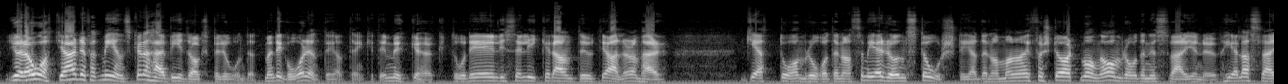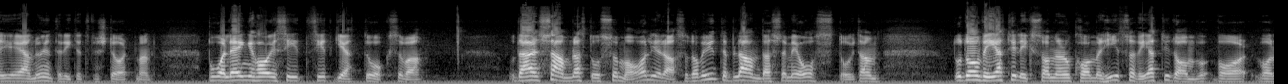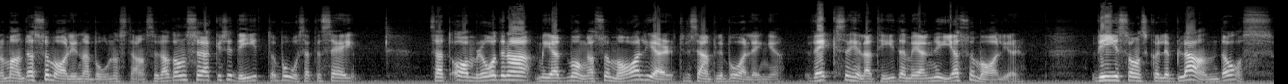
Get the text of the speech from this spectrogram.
göra åtgärder för att minska det här bidragsberoendet. Men det går inte helt enkelt. Det är mycket högt. Och det ser likadant ut i alla de här gettoområdena som är runt storstäderna. Man har ju förstört många områden i Sverige nu. Hela Sverige är ännu inte riktigt förstört. Men Borlänge har ju sitt, sitt getto också va. Och där samlas då somalier alltså. De vill inte blanda sig med oss då utan då de vet ju liksom när de kommer hit så vet ju de var, var de andra somalierna bor någonstans. Så de söker sig dit och bosätter sig. Så att områdena med många somalier, till exempel i Borlänge, växer hela tiden med nya somalier. Vi som skulle blanda oss.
